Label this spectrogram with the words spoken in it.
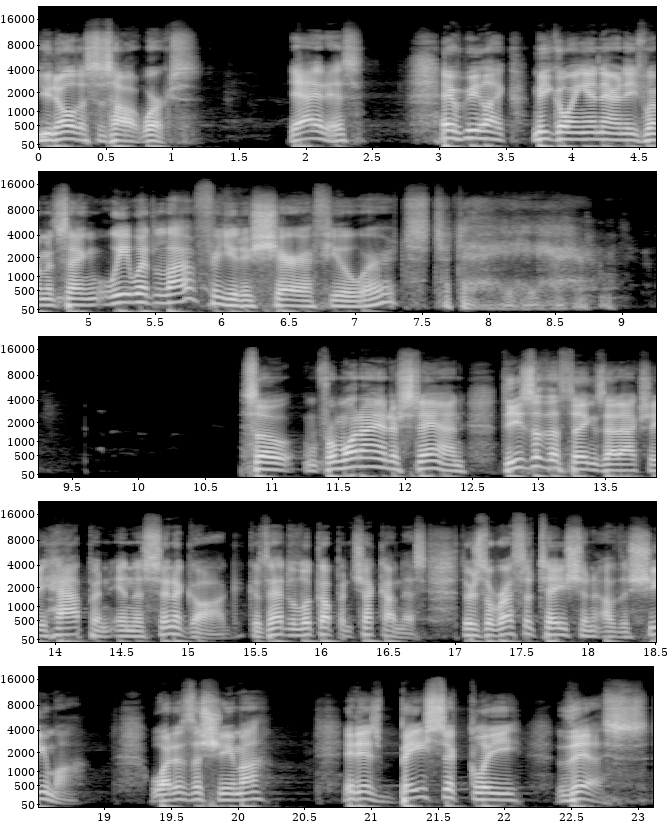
You know this is how it works. Yeah, it is. It would be like me going in there and these women saying, We would love for you to share a few words today. So, from what I understand, these are the things that actually happen in the synagogue because I had to look up and check on this. There's the recitation of the Shema. What is the Shema? It is basically this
